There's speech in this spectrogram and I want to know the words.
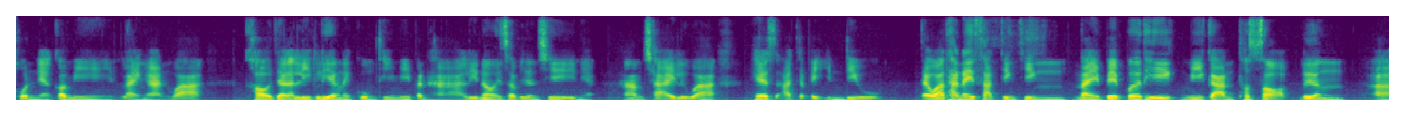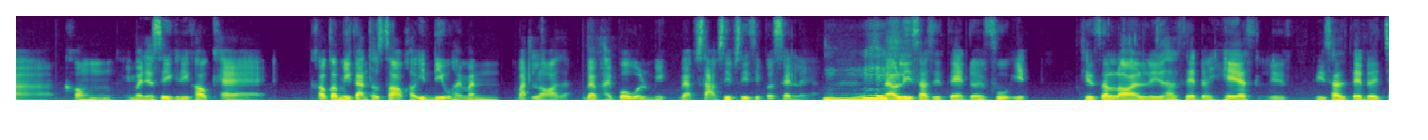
คนเนี่ยก็มีรายงานว่า เขาจะหลีกเลี่ยงในกลุ่มที่มีปัญหา renal insufficiency เนี่ยห้ามใช้หรือว่า HES อาจจะไป induce แต่ว่าถ้าในสัตว์จริง ๆ ใน paper ที่มีการทดสอบเรื่องอาของ emergency critical care เขาก็มีการทดสอบเขา induce ให้มัน blood loss แบบ hypovolemic แบบ 30-40%เลยอะอืมแล้ว resuscitate ด้วย fluid crystalloid resuscitate ด้วย HES resuscitate ด้วยเจ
